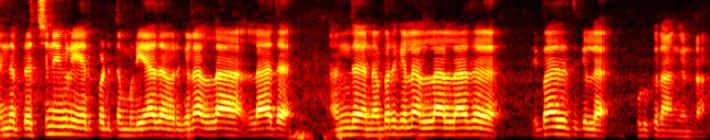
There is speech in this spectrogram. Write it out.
எந்த பிரச்சனைகளும் ஏற்படுத்த முடியாத அவர்களை அல்லா அல்லாத அந்த நபர்களை அல்லா அல்லாத இபாதத்துக்களை கொடுக்குறாங்கன்றான்.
